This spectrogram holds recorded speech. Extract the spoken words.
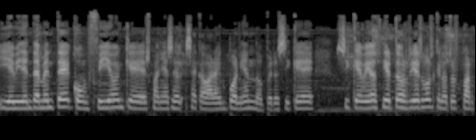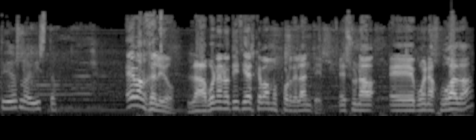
Y evidentemente confío en que España se, se acabará imponiendo, pero sí que, sí que veo ciertos riesgos que en otros partidos no he visto. Evangelio. La buena noticia es que vamos por delante. Es una eh, buena jugada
